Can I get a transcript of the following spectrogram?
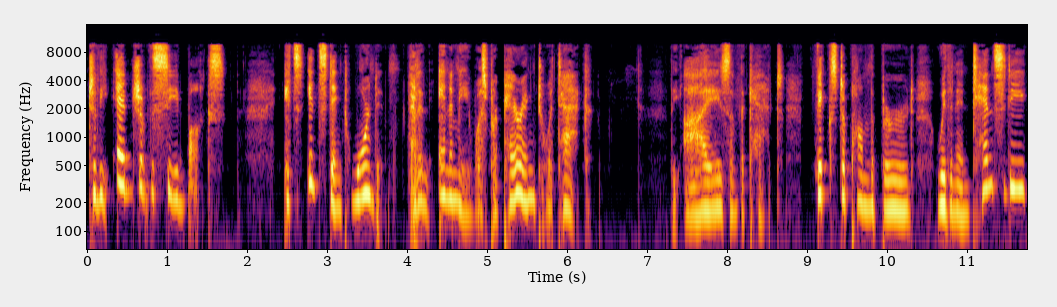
to the edge of the seed box. Its instinct warned it that an enemy was preparing to attack. The eyes of the cat fixed upon the bird with an intensity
